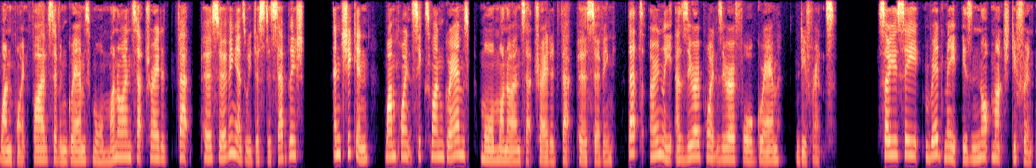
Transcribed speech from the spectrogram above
1.57 grams more monounsaturated fat per serving, as we just established, and chicken 1.61 grams more monounsaturated fat per serving, that's only a 0.04 gram difference. So you see, red meat is not much different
